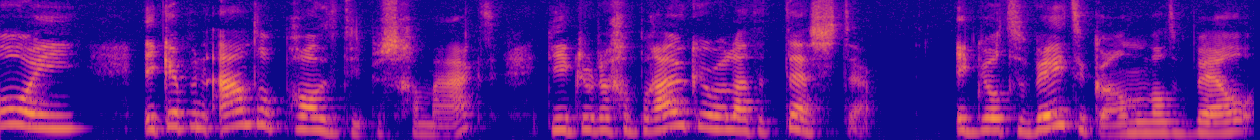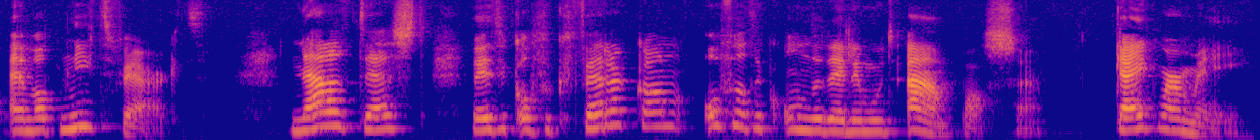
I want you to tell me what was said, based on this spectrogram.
Hoi, ik heb een aantal prototypes gemaakt die ik door de gebruiker wil laten testen. Ik wil te weten komen wat wel en wat niet werkt. Na de test weet ik of ik verder kan of dat ik onderdelen moet aanpassen. Kijk maar mee.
